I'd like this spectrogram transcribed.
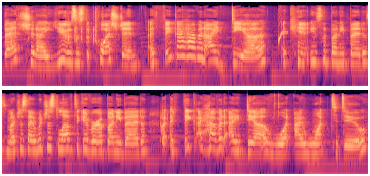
bed should I use is the question. I think I have an idea. I can't use the bunny bed as much as I would just love to give her a bunny bed, but I think I have an idea of what I want to do.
